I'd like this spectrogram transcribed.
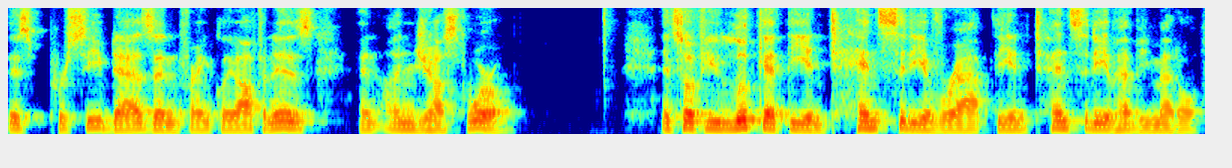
is perceived as, and frankly often is, an unjust world. And so if you look at the intensity of rap, the intensity of heavy metal,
